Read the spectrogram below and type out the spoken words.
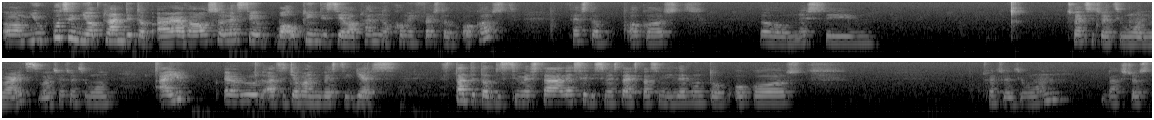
Um you put in your planned date of arrival so let's say we're opening this year we're planning on coming first of august. First of august um let's say 2021 right? 2021 are you enrolled at german university? Yes. Start date of the semester let's say the semester is starting 11th of august 2021 that's just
